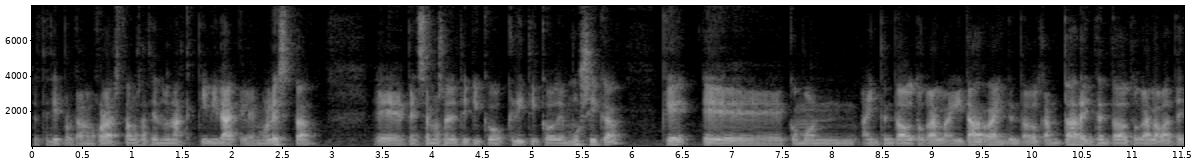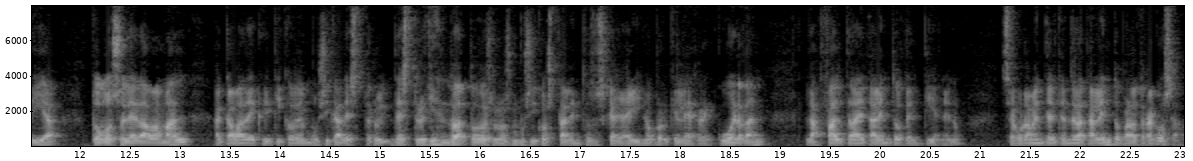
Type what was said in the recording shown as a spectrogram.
es decir, porque a lo mejor estamos haciendo una actividad que le molesta. Eh, pensemos en el típico crítico de música que, eh, como ha intentado tocar la guitarra, ha intentado cantar, ha intentado tocar la batería, todo se le daba mal, acaba de crítico de música destruyendo a todos los músicos talentosos que hay ahí, ¿no? Porque le recuerdan la falta de talento que él tiene, ¿no? Seguramente él tendrá talento para otra cosa,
